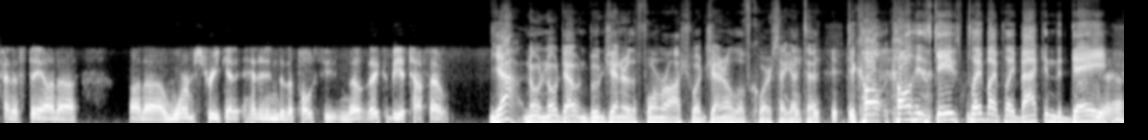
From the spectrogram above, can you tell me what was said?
kind of stay on a on a warm streak headed into the postseason, they could be a tough out. Yeah, no, no doubt. And Boone Jenner, the former Oshawa general, of course, I got to, to call call his games play by play back in the day yeah.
